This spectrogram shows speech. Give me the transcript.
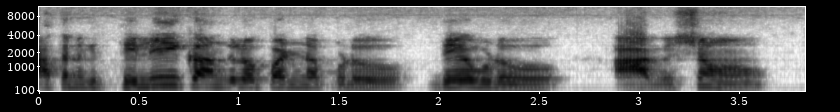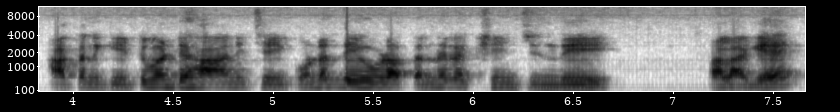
అతనికి తెలియక అందులో పడినప్పుడు దేవుడు ఆ విషం అతనికి ఎటువంటి హాని చేయకుండా దేవుడు అతన్ని రక్షించింది. అలాగే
